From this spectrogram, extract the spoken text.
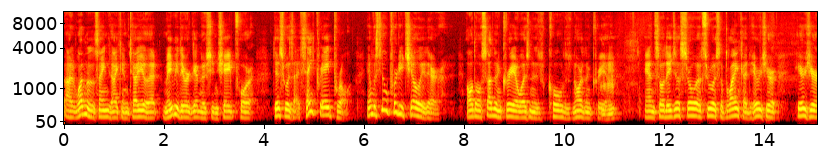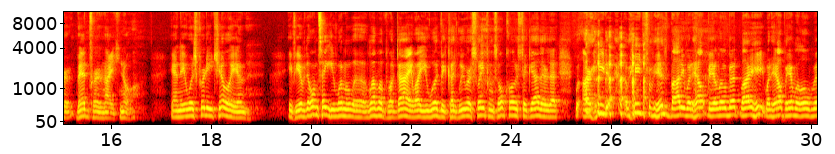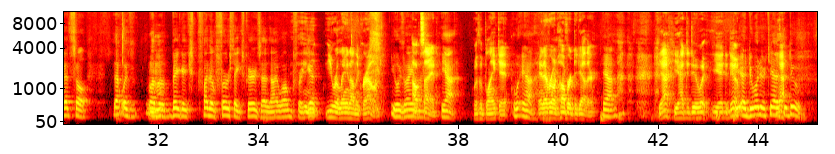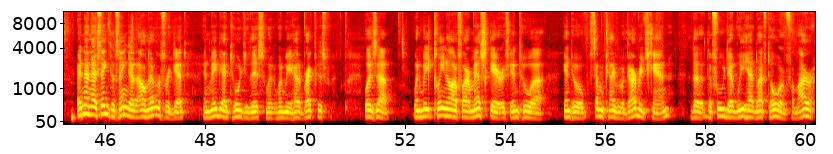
uh, one of the things I can tell you that maybe they were getting us in shape for this was, I think, April. It was still pretty chilly there, although Southern Korea wasn't as cold as Northern Korea. And so they just throw threw us a blanket. Here's your here's your bed for the night, you know. And it was pretty chilly. And if you don't think you want to uh, love up a guy, well, you would because we were sleeping so close together that our heat, heat from his body would help me a little bit. My heat would help him a little bit. So that was one of the big, ex- one of the first experiences I won't forget. And you were laying on the ground He was laying outside Yeah, with a blanket, yeah, and everyone hovered together. yeah. Yeah, you had to do what you had to do. Yeah, do what it has Yeah. to do. And then I think the thing that I'll never forget, and maybe I told you this when, when we had a breakfast, was uh, when we clean off our mess gears into a, into some kind of a garbage can, the, the food that we had left over from our,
